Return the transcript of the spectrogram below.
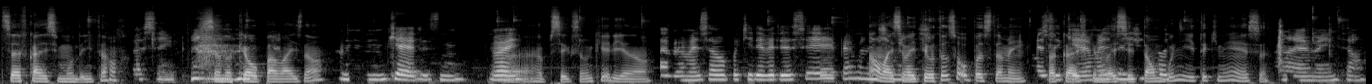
Você vai ficar nesse mundo aí, então? Pra sempre. Você não quer upar mais, não? Não quero, assim. Vai. Ah, eu pensei que você não queria, não. Sabe, mas essa roupa aqui deveria ser permanente. Não, mas você vai ter outras roupas também. Mas Só que eu acho é que não vai ser tão bonita que nem essa. É, velho, então.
